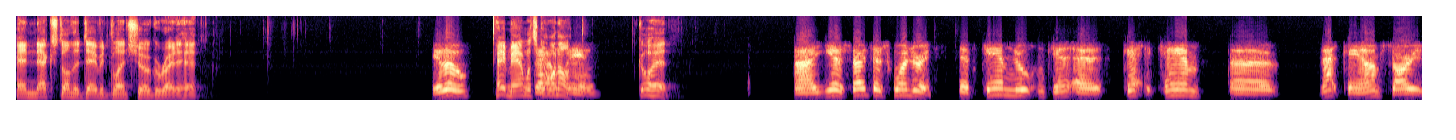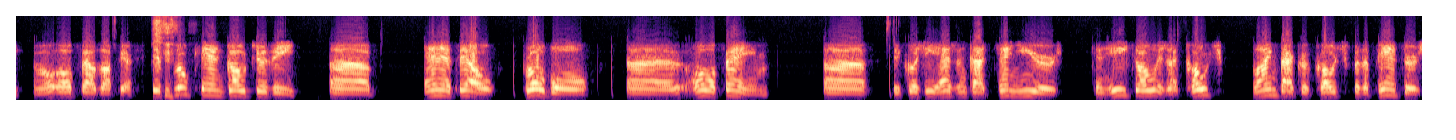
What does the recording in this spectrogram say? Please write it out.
and next on the David Glenn Show, go right ahead. Hello. Hey, man, what's going on? Van. Go ahead. Uh, yes, I was just wondering if Cam Newton can, uh, Cam, uh, not Cam, I'm sorry, all felled up here. If Luke can go to the uh, NFL Pro Bowl uh, Hall of Fame uh, because he hasn't got 10 years. Can he go as a coach, linebacker coach for the Panthers,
